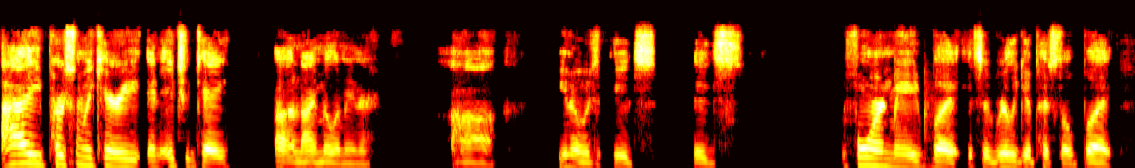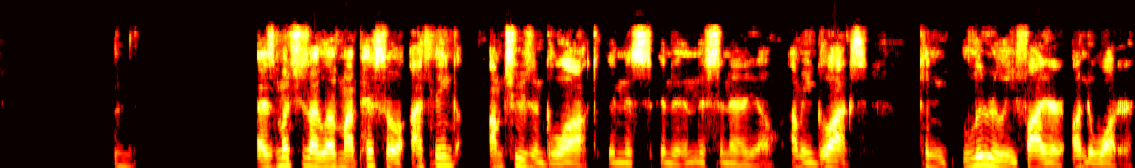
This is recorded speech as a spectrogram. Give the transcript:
i personally carry an h and k uh, nine millimeter. Uh, you know, it's it's it's foreign made, but it's a really good pistol. But as much as I love my pistol, I think I'm choosing Glock in this in, the, in this scenario. I mean, Glocks can literally fire underwater.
